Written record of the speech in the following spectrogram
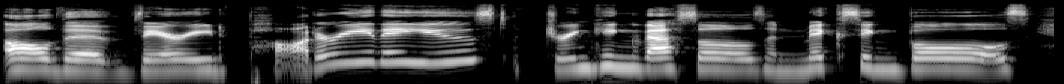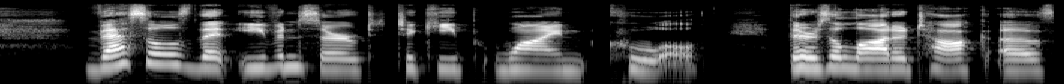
all the varied pottery they used, like drinking vessels and mixing bowls, vessels that even served to keep wine cool. There's a lot of talk of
